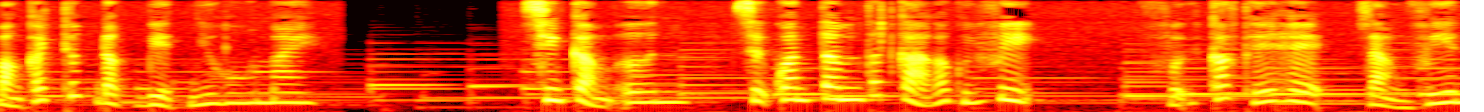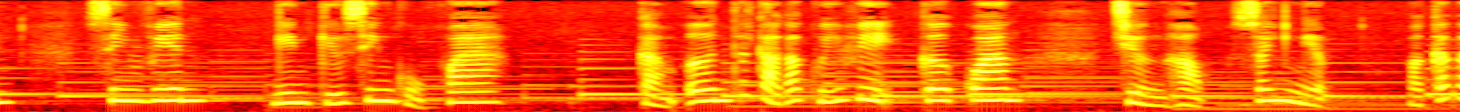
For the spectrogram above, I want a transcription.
bằng cách thức đặc biệt như hôm nay. Xin cảm ơn sự quan tâm tất cả các quý vị với các thế hệ giảng viên, sinh viên, nghiên cứu sinh của khoa. Cảm ơn tất cả các quý vị, cơ quan, trường học, doanh nghiệp và các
